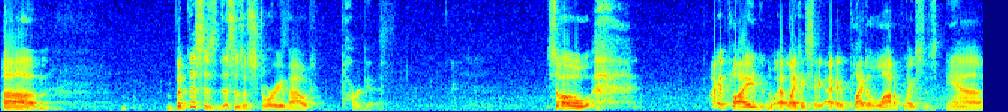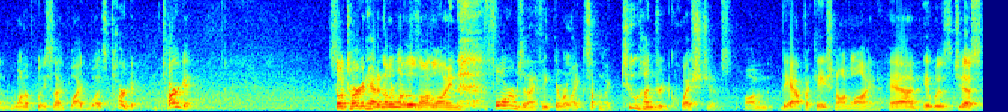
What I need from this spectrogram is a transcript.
Um, but this is, this is a story about Target. So I applied, like I say, I applied a lot of places. And one of the places I applied was Target. Target, so Target had another one of those online forms, and I think there were like something like 200 questions on the application online. And it was just,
